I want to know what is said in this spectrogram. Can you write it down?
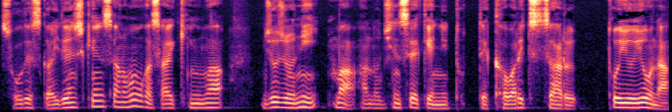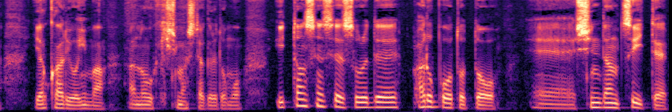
そうですか。遺伝子検査の方が最近は徐々に、まあ、あの人生権にとって変わりつつあるというような役割を今あのお聞きしましたけれども一旦先生それでアルポートと、えー、診断ついて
